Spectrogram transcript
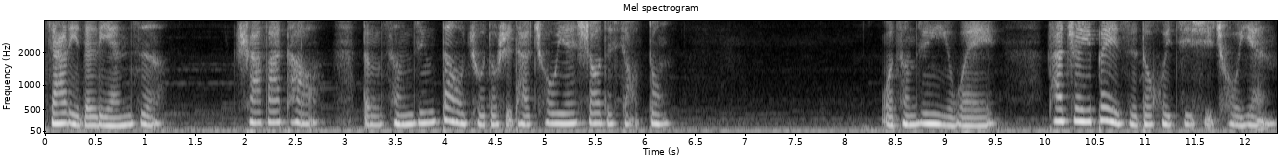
家里的帘子。沙发套等，曾经到处都是他抽烟烧的小洞。我曾经以为他这一辈子都会继续抽烟，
